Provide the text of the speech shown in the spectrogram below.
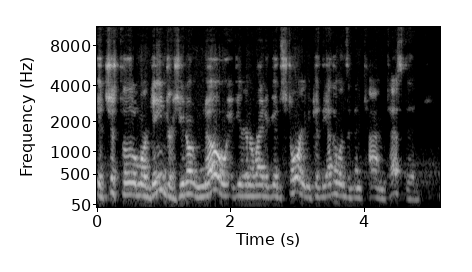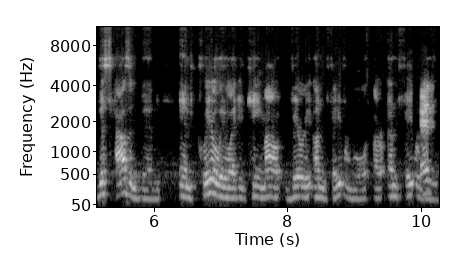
it's just a little more dangerous. You don't know if you're going to write a good story because the other ones have been time tested. This hasn't been, and clearly, like it came out very unfavorable or unfavorable. And-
